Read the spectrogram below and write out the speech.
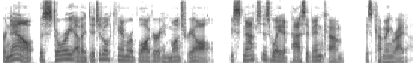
For now, the story of a digital camera blogger in Montreal who snaps his way to passive income is coming right up.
